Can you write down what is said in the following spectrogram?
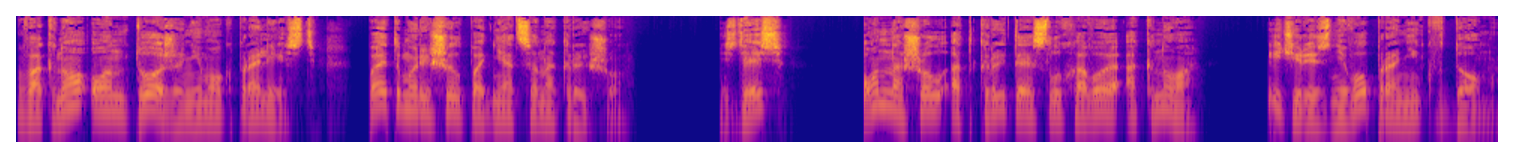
В окно он тоже не мог пролезть, поэтому решил подняться на крышу. Здесь он нашел открытое слуховое окно и через него проник в дом.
